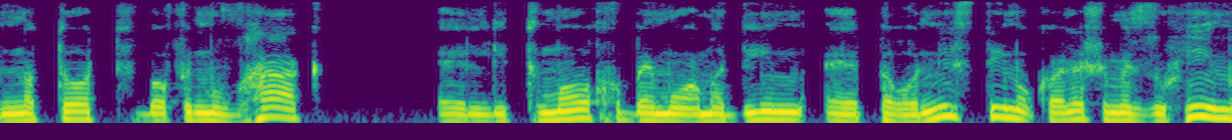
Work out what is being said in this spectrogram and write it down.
נוטות באופן מובהק לתמוך במועמדים פירוניסטים או כאלה שמזוהים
